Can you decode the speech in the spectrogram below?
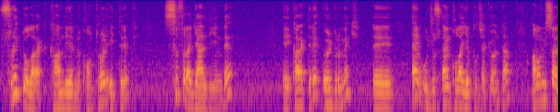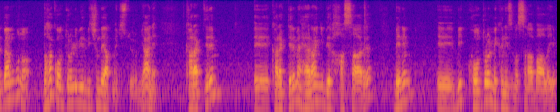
Sürekli olarak kan değerini kontrol ettirip sıfıra geldiğinde e, karakteri öldürmek e, en ucuz, en kolay yapılacak yöntem. Ama misal ben bunu daha kontrollü bir biçimde yapmak istiyorum. Yani karakterim e, karakterime herhangi bir hasarı benim e, bir kontrol mekanizmasına bağlayıp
